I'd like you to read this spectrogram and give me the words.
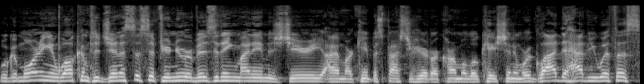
Well, good morning and welcome to Genesis. If you're new or visiting, my name is Jerry. I am our campus pastor here at our Carmel location, and we're glad to have you with us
